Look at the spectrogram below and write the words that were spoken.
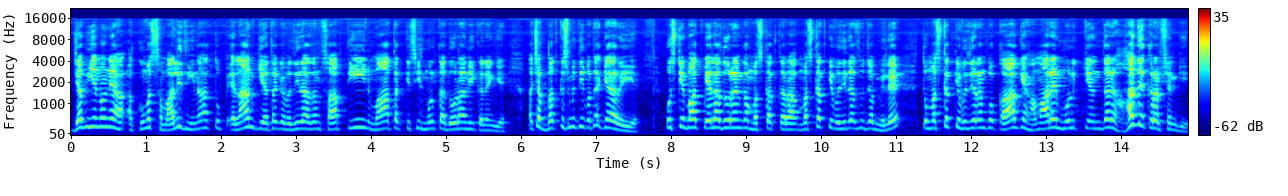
جب یہ انہوں نے حکومت سنبھالی تھی نا، تو اعلان کیا تھا کہ وزیر اعظم صاحب تین ماہ تک کسی ملک کا دورہ نہیں کریں گے۔ اچھا بدقسمتی پتہ کیا رہی ہے؟ اس کے بعد پہلا دورہ ان کا مسکت کرا۔ مسکت کے وزیر اعظم جب ملے، تو مسکت کے وزیر اعظم کو کہا کہ ہمارے ملک کے اندر حد کرپشن کی،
